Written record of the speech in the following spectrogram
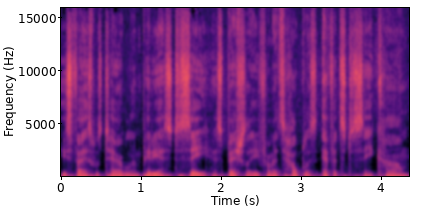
His face was terrible and piteous to see, especially from its helpless efforts to see calm.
